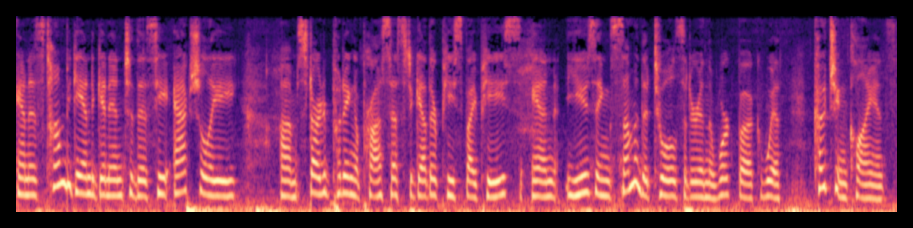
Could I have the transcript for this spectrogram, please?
And as Tom began to get into this, he actually um, started putting a process together piece by piece and using some of the tools that are in the workbook with coaching clients.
